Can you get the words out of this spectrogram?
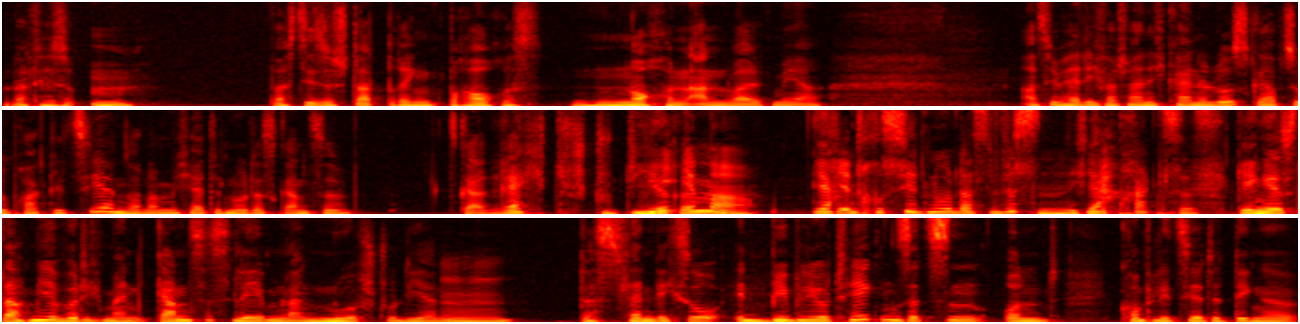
Und dachte ich so, mh, was diese Stadt dringend braucht, ist noch ein Anwalt mehr. Außerdem hätte ich wahrscheinlich keine Lust gehabt zu praktizieren, sondern mich hätte nur das ganze Recht Wie studieren. immer. Ja. Dich interessiert nur das Wissen, nicht Ja. die Praxis. Ginge es nach mir, würde ich mein ganzes Leben lang nur studieren. Mhm. Das fände ich so, in Bibliotheken sitzen und komplizierte Dinge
